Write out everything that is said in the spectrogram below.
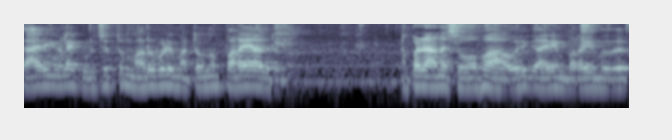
കാര്യങ്ങളെ കുറിച്ചിട്ട് മറുപടി മറ്റൊന്നും പറയാതിരുന്നത്. അപ്പോഴാണ് ശോഭ ഒരു കാര്യം പറയുന്നത്.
